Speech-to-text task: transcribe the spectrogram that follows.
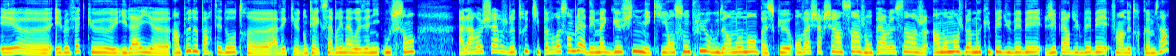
Et, euh, et le fait qu'il aille un peu de part et d'autre avec donc avec Sabrina Ouazani ou sans à la recherche de trucs qui peuvent ressembler à des MacGuffin mais qui en sont plus au bout d'un moment parce que on va chercher un singe, on perd le singe, un moment je dois m'occuper du bébé, j'ai perdu le bébé, enfin des trucs comme ça,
